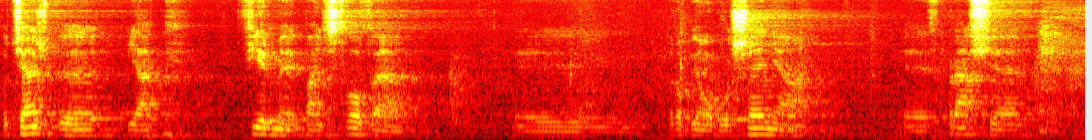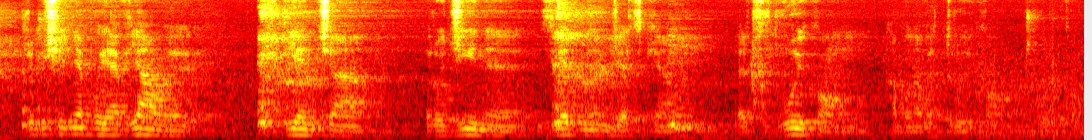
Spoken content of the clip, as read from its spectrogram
Chociażby jak firmy państwowe y, robią ogłoszenia y, w prasie, żeby się nie pojawiały zdjęcia rodziny z jednym dzieckiem, lecz z dwójką albo nawet trójką, czwórką.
